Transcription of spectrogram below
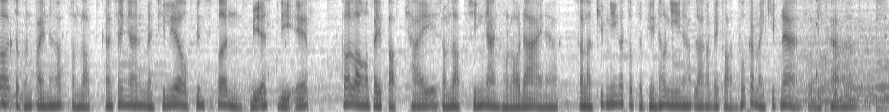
ก็จบกันไปนะครับสำหรับการใช้งาน Material Principle BSDF ก็ลองเอาไปปรับใช้สำหรับชิ้นงานของเราได้นะครับสำหรับคลิปนี้ก็จบแต่เพียงเท่านี้นะครับลากันไปก่อนพบกันใหม่คลิปหน้า สวัสดีครับ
